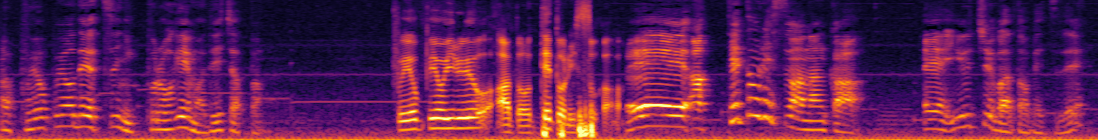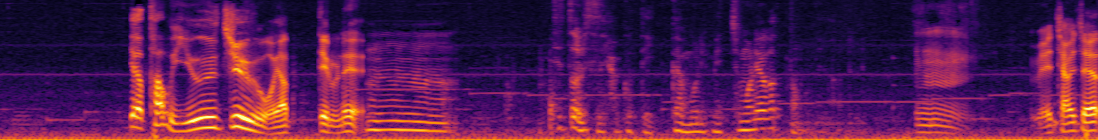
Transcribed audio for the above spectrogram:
あ、ぷよぷよでついにプロゲーマー出ちゃったの。ぷよぷよいるよ。あと、テトリスとか。えー、あ、テトリスはなんか、えー、YouTuber とは別で？いや、多分 YouTube をやってるねう。ーん。テトリス100って一回盛りめっちゃ盛り上がったもんね。うん。めちゃめちゃ、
